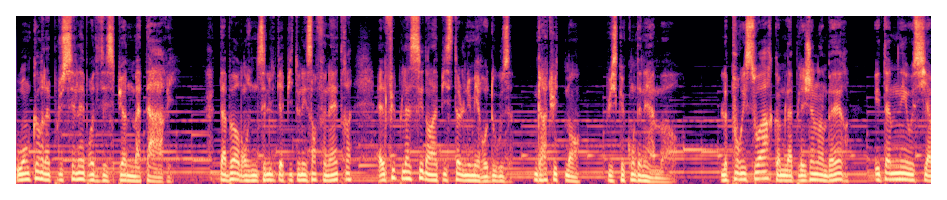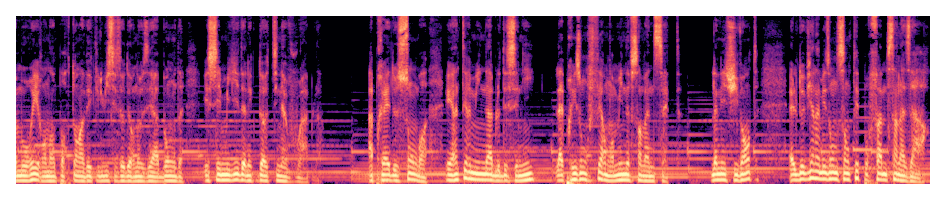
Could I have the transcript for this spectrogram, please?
ou encore la plus célèbre des espionnes Matahari. D'abord dans une cellule capitonnée sans fenêtre, elle fut placée dans la pistole numéro 12, gratuitement, puisque condamnée à mort. Le pourrissoir, comme l'appelait Jeanne Imbert, est amené aussi à mourir en emportant avec lui ses odeurs nauséabondes et ses milliers d'anecdotes inavouables. Après de sombres et interminables décennies, la prison ferme en 1927. L'année suivante, elle devient la maison de santé pour femmes Saint-Lazare.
